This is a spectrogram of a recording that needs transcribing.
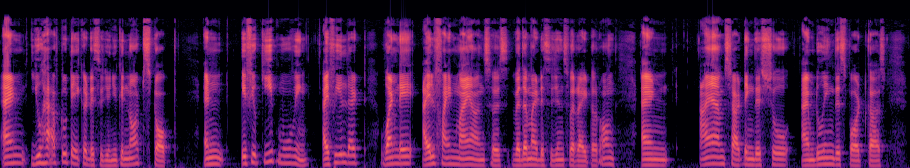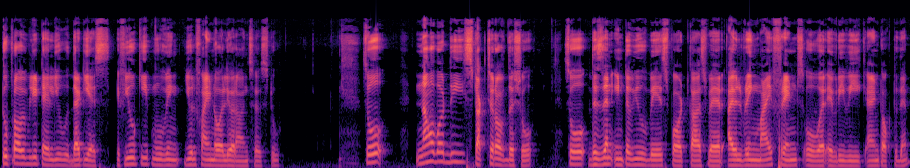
and you have to take a decision. You cannot stop. And if you keep moving, I feel that one day I'll find my answers, whether my decisions were right or wrong. And I am starting this show, I'm doing this podcast to probably tell you that yes, if you keep moving, you'll find all your answers too. So, now about the structure of the show. So, this is an interview based podcast where I will bring my friends over every week and talk to them.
